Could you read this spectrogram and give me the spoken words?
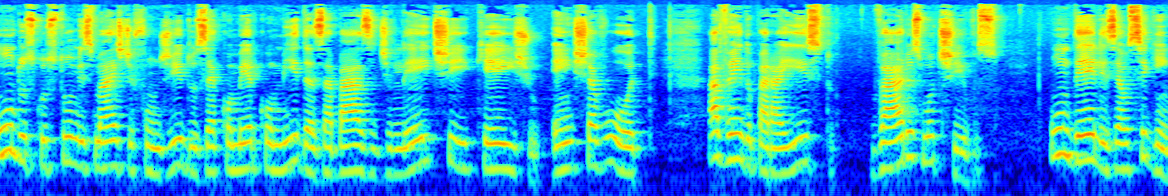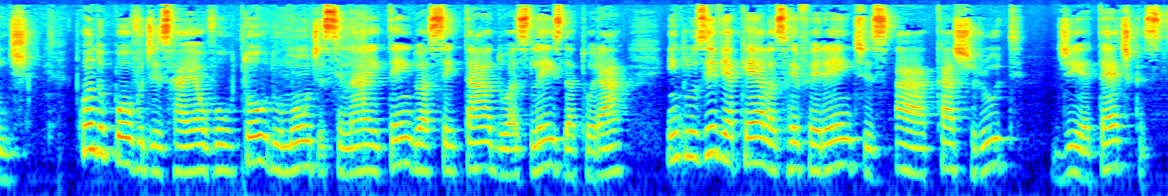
Um dos costumes mais difundidos é comer comidas à base de leite e queijo em Shavuot, havendo para isto vários motivos. Um deles é o seguinte: quando o povo de Israel voltou do Monte Sinai, tendo aceitado as leis da Torá, inclusive aquelas referentes a kashrut dietéticas,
